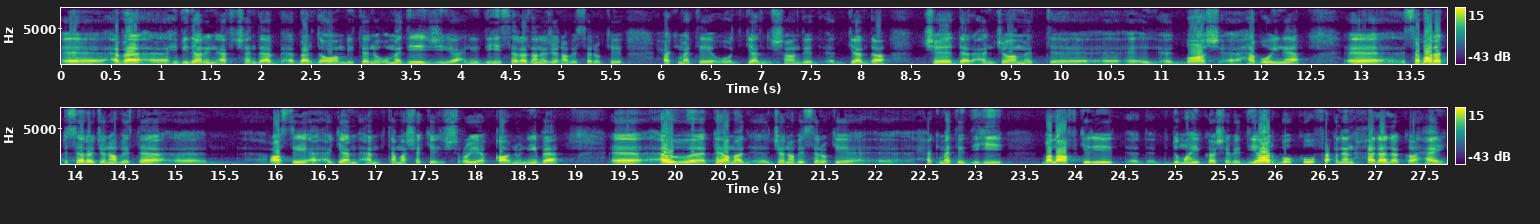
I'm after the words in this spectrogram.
اوه هیویدارین اف چنده بردوام بیتن و مدیجی یعنی دیهی سردان جناب سروک حکمت و دگل نشان دگل دا چه در انجامت باش هبوینه سبارت بسر جناب تا راستی اگه ام تماشک شروع قانونی به أو پیام جناب سروک حکمت دیهی بلاف کری دو ماهی کاشه دیار بو کو فعلا خلال که هی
